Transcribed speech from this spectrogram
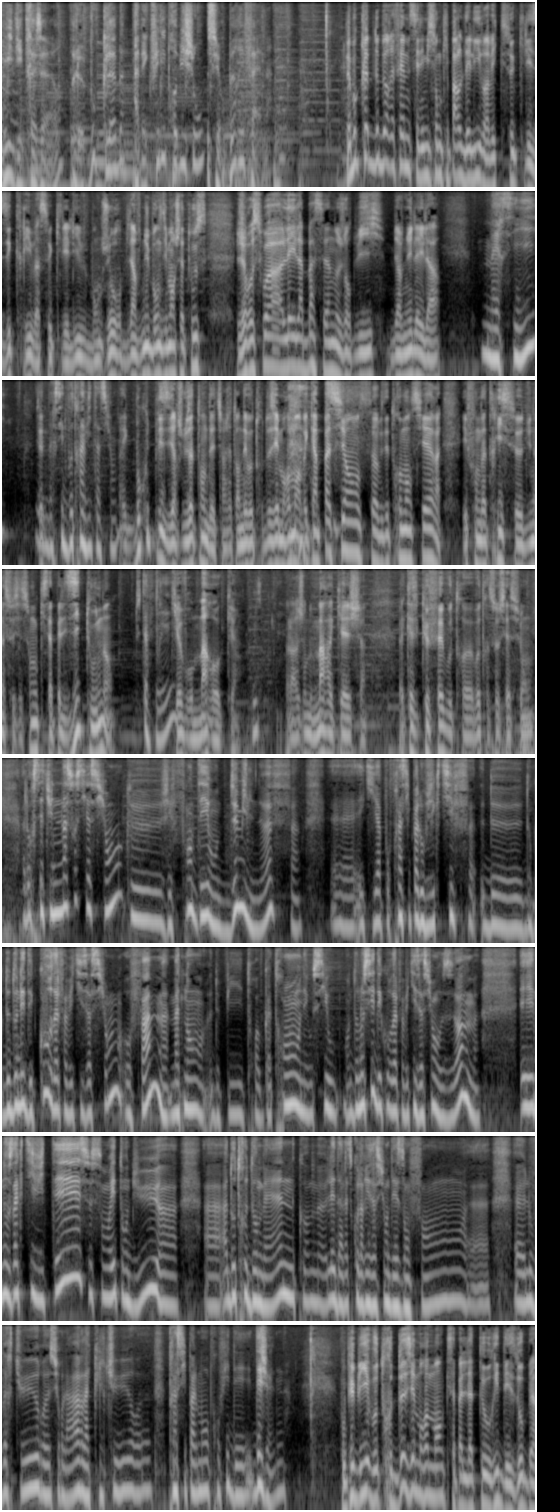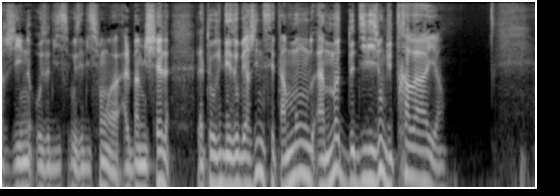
Midi 13h, le Book Club avec Philippe Robichon sur Beurre FM. Le Book Club de Beurre FM, c'est l'émission qui parle des livres avec ceux qui les écrivent, à ceux qui les livrent. Bonjour, bienvenue, bon dimanche à tous. Je reçois Leïla Bassen aujourd'hui. Bienvenue Leïla. Merci. Merci de votre invitation. Avec beaucoup de plaisir. Je vous attendais. Tiens, j'attendais votre deuxième roman avec impatience. Vous êtes romancière et fondatrice d'une association qui s'appelle Zitoun. Tout à fait. Qui œuvre au Maroc. Oui. Dans la région de Marrakech. Qu'est-ce que fait votre, votre association Alors, c'est une association que j'ai fondée en 2009 euh, et qui a pour principal objectif de, donc de donner des cours d'alphabétisation aux femmes. Maintenant, depuis trois ou quatre ans, on, on donne aussi des cours d'alphabétisation aux hommes. Et nos activités se sont étendues à, à, d'autres domaines comme l'aide à la scolarisation des enfants, euh, euh, l'ouverture sur l'art, la culture, euh, principalement au profit des, des, jeunes. Vous publiez votre deuxième roman qui s'appelle La théorie des aubergines aux, aux éditions Albin Michel. La théorie des aubergines, c'est un monde, un mode de division du travail.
